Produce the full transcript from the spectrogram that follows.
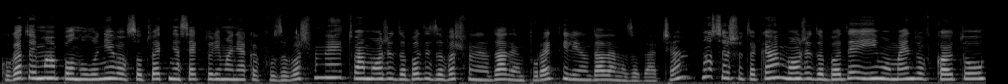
Когато има пълнолуние в съответния сектор има някакво завършване, това може да бъде завършване на даден проект или на дадена задача, но също така може да бъде и момент, в който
